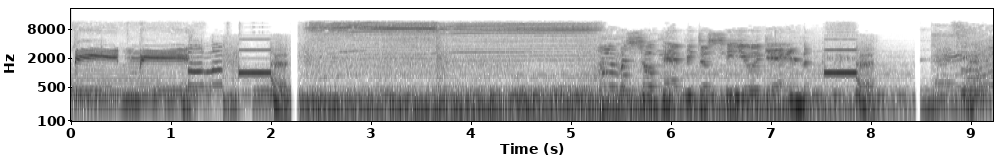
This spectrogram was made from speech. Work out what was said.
Feed me! Eh. I'm so happy to see you again. Eh. Eh.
